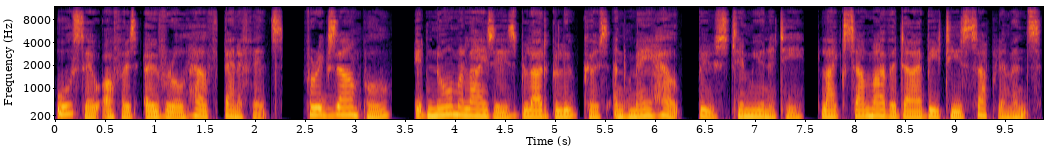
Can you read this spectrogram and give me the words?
also offers overall health benefits, for example, it normalizes blood glucose and may help boost immunity. Like some other diabetes supplements,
